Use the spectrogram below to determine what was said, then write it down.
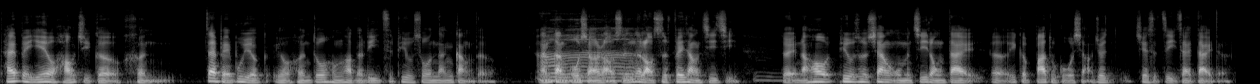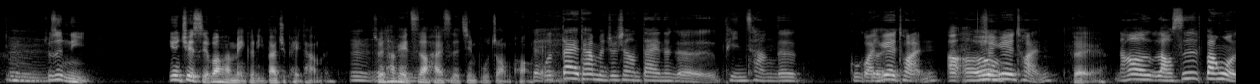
台北也有好几个很在北部有有很多很好的例子，譬如说南港的南港国小的老师，啊、那老师非常积极。对，然后譬如说像我们基隆带呃一个八堵国小，就确实自己在带的，嗯，就是你，因为确实有办法每个礼拜去陪他们，嗯，所以他可以知道孩子的进步状况。对，我带他们就像带那个平常的管乐团啊，弦乐团，对，然后老师帮我，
